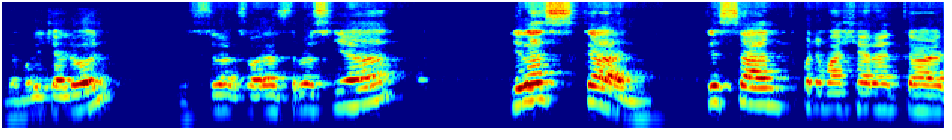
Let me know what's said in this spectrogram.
Sudah boleh calon? Soalan seterusnya, jelaskan kesan kepada masyarakat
